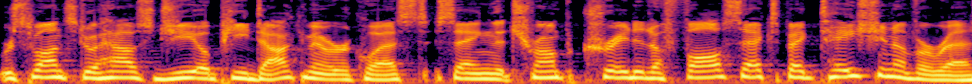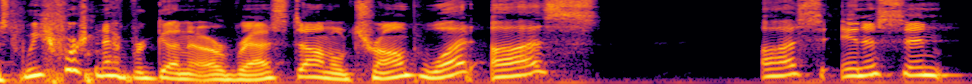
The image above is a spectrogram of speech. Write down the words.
responds to a House GOP document request saying that Trump created a false expectation of arrest. We were never going to arrest Donald Trump. What us? Us innocent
